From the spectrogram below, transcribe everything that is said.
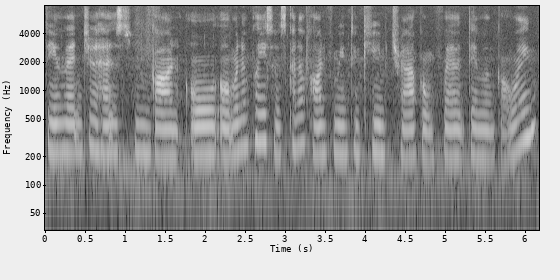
the adventure has gone all over the place, so it's kind of hard for me to keep track of where they were going.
